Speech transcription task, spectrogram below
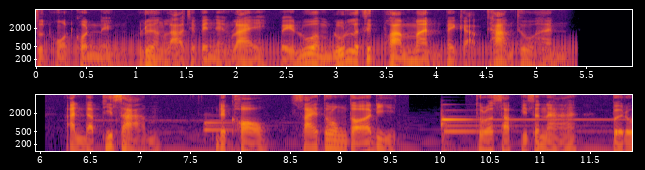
สุดโหดคนหนึ่ง เรื่องราวจะเป็นอย่างไร ไปร่วมลุ้นระทึกความมันไปกับ Time to Hunt อันดับที่ 3 The Call สายตรงต่ออดีต โทรศัพท์ปริศนา เปิดโอ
